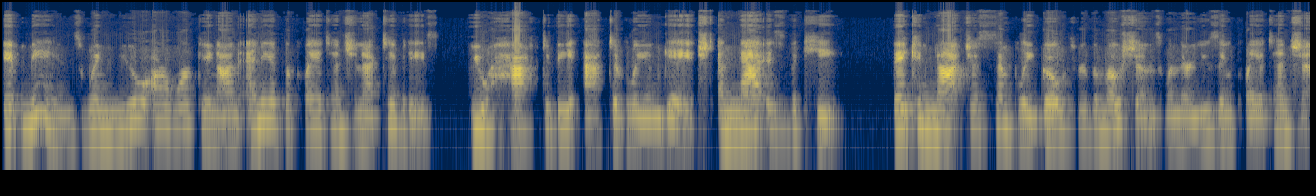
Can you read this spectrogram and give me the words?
it means when you are working on any of the play attention activities, you have to be actively engaged. And that is the key. They cannot just simply go through the motions when they're using play attention.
